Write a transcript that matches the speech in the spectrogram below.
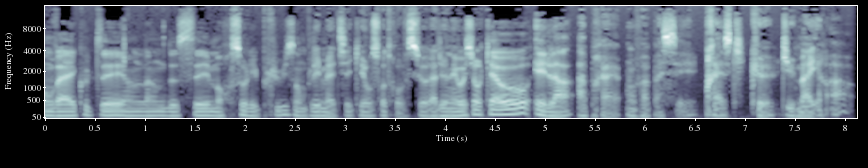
On va écouter un- l'un de ses morceaux les plus emblématiques et on se retrouve sur Radio Néo sur KO. Et là, après, on va passer presque que du Mayra.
